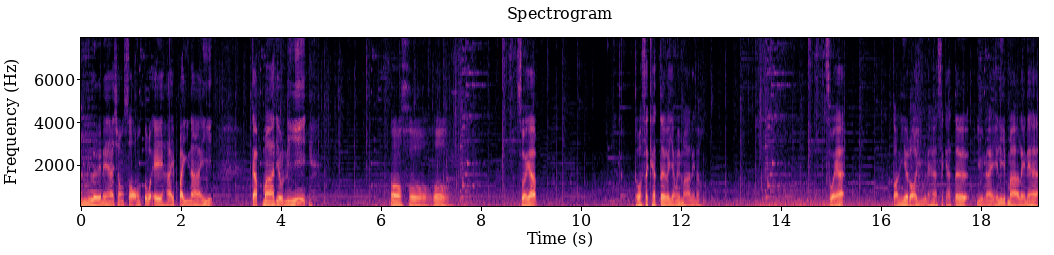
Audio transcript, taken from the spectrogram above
มีเลยนะฮะ ช่อง 2 ตัว A หายไปไหน กลับมาเดี๋ยวนี้ โอ้โหสวยครับ แต่ว่าสแคตเตอร์ก็ยังไม่มาเลยเนาะ สวยฮะ ตอนนี้รออยู่นะฮะสแคตเตอร์อยู่ไหนรีบมาเลยนะฮะ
